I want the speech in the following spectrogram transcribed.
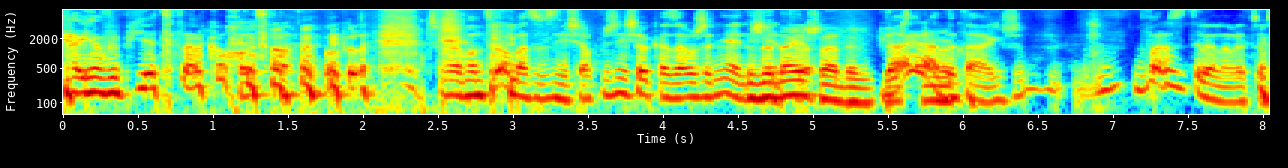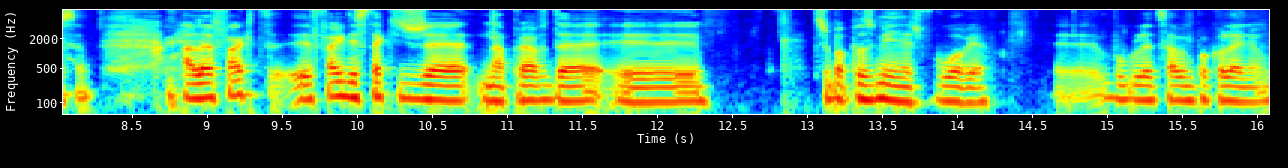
Ja, ja wypiję ten alkohol cały w ogóle. Czy moja wątroba to zniesie, a później się okazało, że nie, nie, że nie, dajesz to, radę. Daję radę, alkohol. tak. Że dwa razy tyle nawet czasem. Ale fakt, fakt jest taki, że naprawdę y, trzeba pozmieniać w głowie y, w ogóle całym pokoleniom.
